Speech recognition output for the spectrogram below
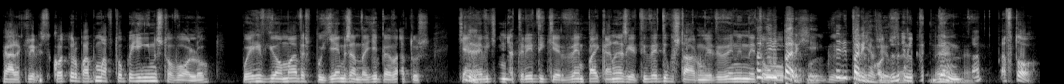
χαρακτηριστικότερο παράδειγμα αυτό που έχει γίνει στο Βόλο, που έχει δύο ομάδες που γέμιζαν τα γήπεδά τους και Ναι. ανέβηκε μια τρίτη και δεν πάει κανένας γιατί δεν την κουστάρουν, γιατί δεν είναι Μα το. δεν υπάρχει. το- Δεν υπάρχει το- αυτό. δεν- Ναι, δεν- ναι. α- Αυτό.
